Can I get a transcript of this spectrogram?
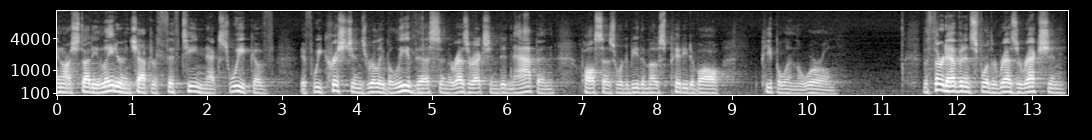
in our study later in chapter 15 next week of if we Christians really believe this and the resurrection didn't happen, Paul says we're to be the most pitied of all people in the world. The third evidence for the resurrection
